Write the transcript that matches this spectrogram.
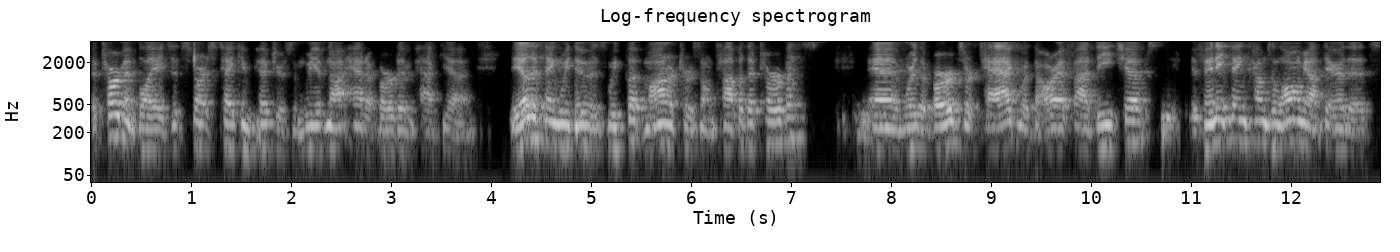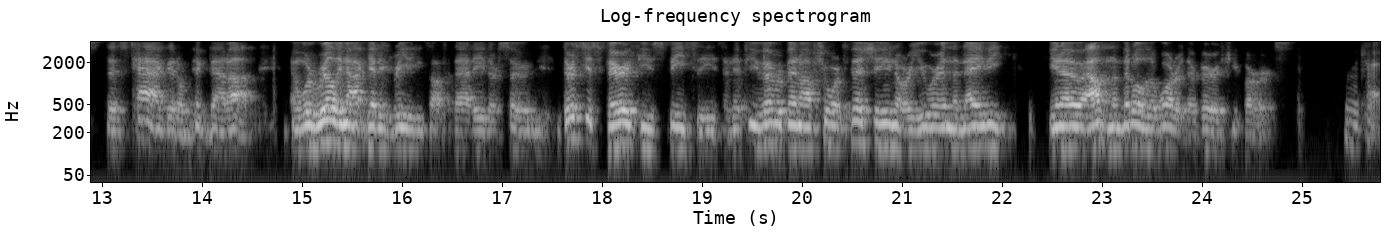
the turbine blades, it starts taking pictures and we have not had a bird impact yet. The other thing we do is we put monitors on top of the turbines and where the birds are tagged with the RFID chips. If anything comes along out there that's that's tagged, it'll pick that up. And we're really not getting readings off of that either. So there's just very few species. And if you've ever been offshore fishing or you were in the Navy, you know, out in the middle of the water, there are very few birds. Okay,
